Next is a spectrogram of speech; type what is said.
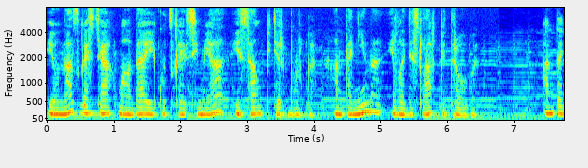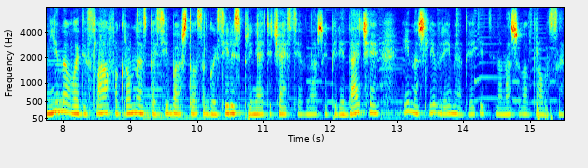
И у нас в гостях молодая якутская семья из Санкт-Петербурга – Антонина и Владислав Петровы. Антонина, Владислав, огромное спасибо, что согласились принять участие в нашей передаче и нашли время ответить на наши вопросы.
